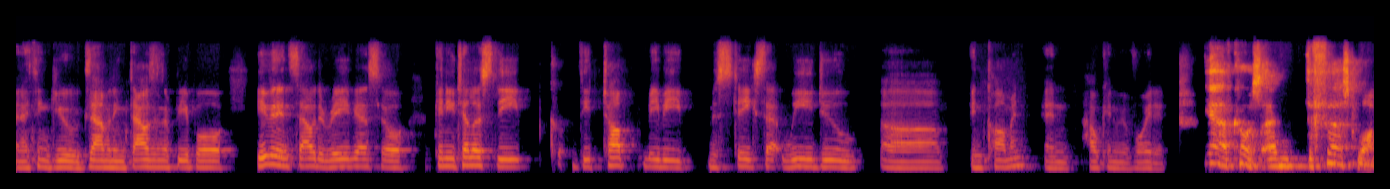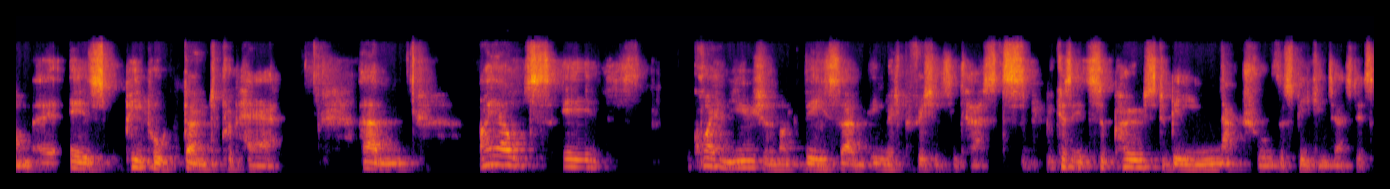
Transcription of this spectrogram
And I think you're examining thousands of people, even in Saudi Arabia. So can you tell us the the top maybe mistakes that we do uh, in common and how can we avoid it? Yeah, of course. Um, the first one is people don't prepare. Um, IELTS is quite unusual among these um, English proficiency tests because it's supposed to be natural, the speaking test. It's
